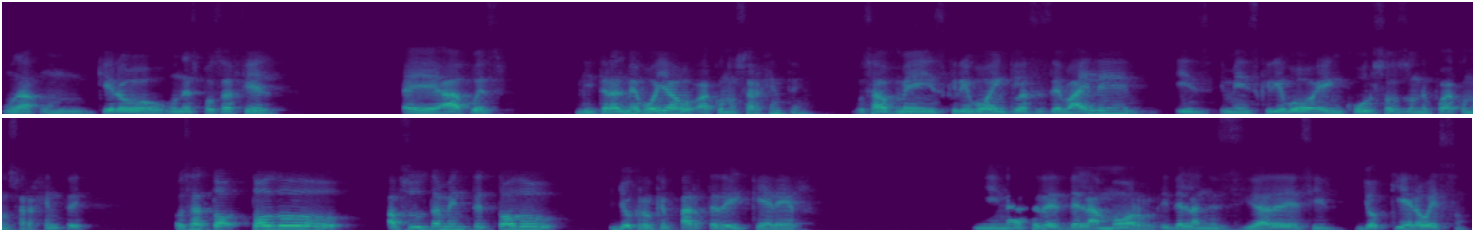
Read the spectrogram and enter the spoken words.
una, un, quiero una esposa fiel, eh, ah, pues literal me voy a, conocer gente. O sea, me inscribo en clases de baile y, me inscribo en cursos donde pueda conocer gente. O sea, todo, absolutamente todo, yo creo que parte del querer. Y nace del amor y de la necesidad de decir, yo quiero eso.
